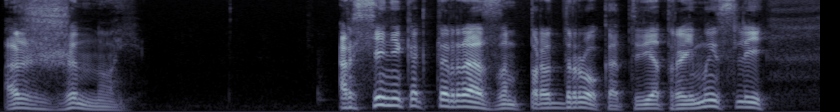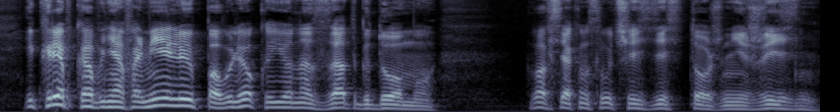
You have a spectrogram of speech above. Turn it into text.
а с женой. Арсений как-то разом продрог от ветра и мыслей и, крепко обняв Амелию, повлек ее назад к дому. Во всяком случае, здесь тоже не жизнь.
